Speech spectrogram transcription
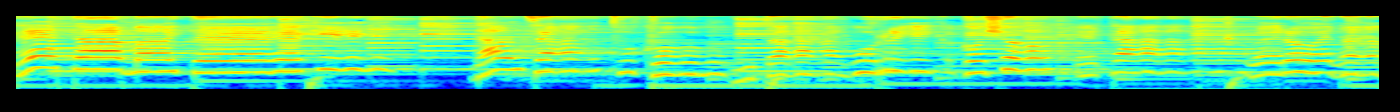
eta maiteki Dantzatuko da gurrik goxo eta beroena.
